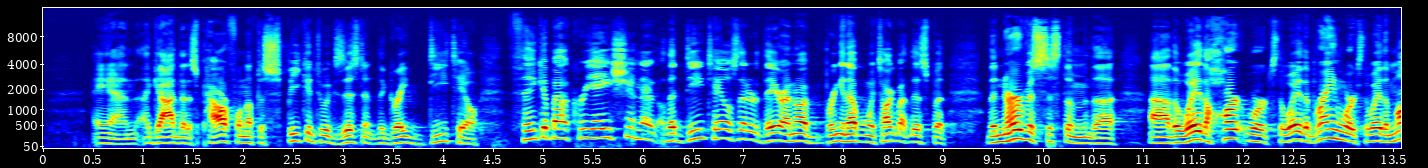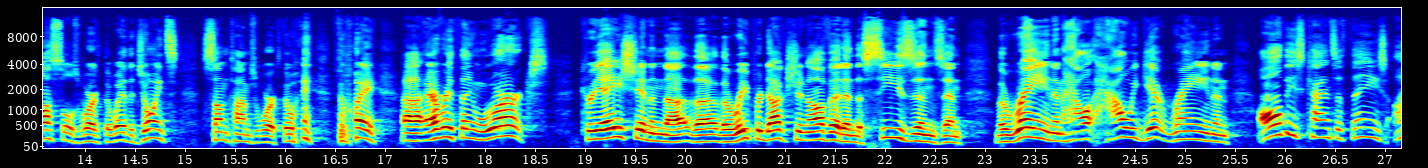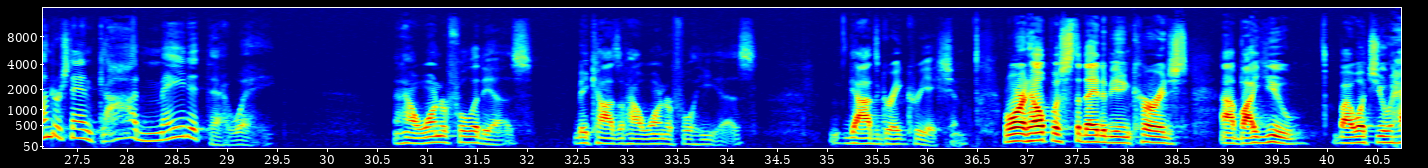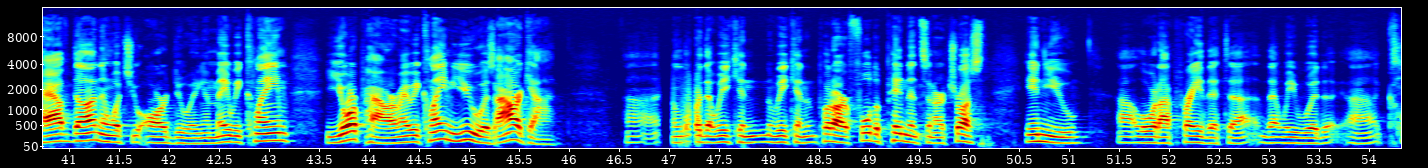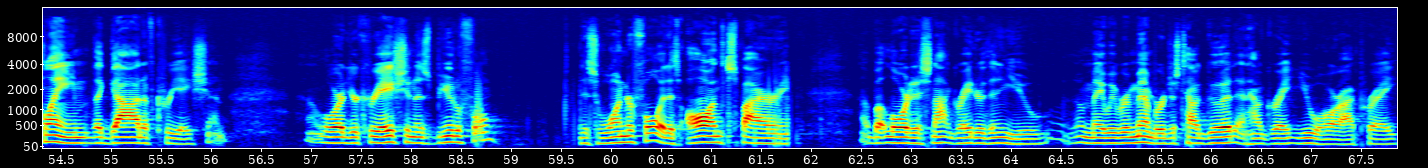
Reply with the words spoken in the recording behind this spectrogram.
And a God that is powerful enough to speak into existence the great detail. Think about creation, the details that are there. I know I bring it up when we talk about this, but the nervous system, the, uh, the way the heart works, the way the brain works, the way the muscles work, the way the joints sometimes work, the way, the way uh, everything works creation and the, the, the, reproduction of it and the seasons and the rain and how, how we get rain and all these kinds of things, understand God made it that way and how wonderful it is because of how wonderful He is. God's great creation. Lord, help us today to be encouraged uh, by you, by what you have done and what you are doing. And may we claim your power. May we claim you as our God. Uh, Lord, that we can, we can put our full dependence and our trust in you. Uh, Lord, I pray that, uh, that we would uh, claim the God of creation. Uh, Lord, your creation is beautiful, it is wonderful, it is awe inspiring, but Lord, it is not greater than you. May we remember just how good and how great you are, I pray.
